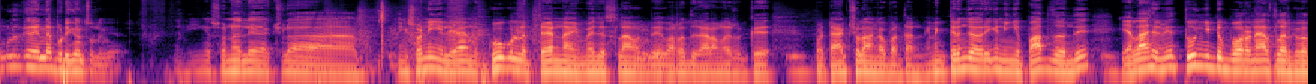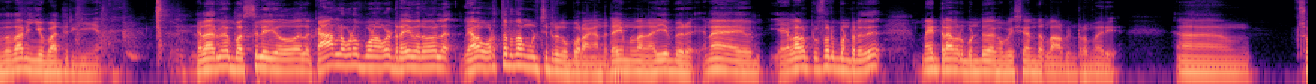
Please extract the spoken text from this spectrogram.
உங்களுக்கு என்ன பிடிக்கும்னு சொல்லுங்கள் நீங்கள் சொன்னதுலே ஆக்சுவலாக நீங்கள் சொன்னீங்க இல்லையா இந்த கூகுளில் தேடின இமேஜஸ்லாம் வந்து வர்றது வேறு மாதிரி இருக்குது பட் ஆக்சுவலாக அங்கே பார்த்தா எனக்கு தெரிஞ்ச வரைக்கும் நீங்கள் பார்த்தது வந்து எல்லாருமே தூங்கிட்டு போகிற நேரத்தில் இருக்கிறத தான் நீங்கள் பார்த்துருக்கீங்க. எல்லாருமே பஸ்ஸுலையோ இல்லை காரில் கூட போனால் கூட டிரைவரோ இல்லை யாரோ ஒருத்தர் தான் முடிச்சுட்டு இருக்க போகிறாங்க அந்த டைம்லாம் நிறைய பேர். ஏன்னா எல்லோரும் ப்ரிஃபர் பண்ணுறது நைட் ட்ராவல் பண்ணிட்டு அங்கே போய் சேர்ந்துடலாம் அப்படின்ற மாதிரி. ஸோ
